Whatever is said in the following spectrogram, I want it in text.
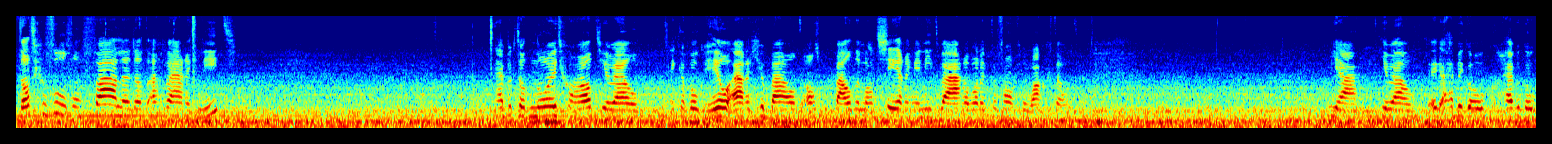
dat gevoel van falen, dat ervaar ik niet. Heb ik dat nooit gehad? Jawel. Ik heb ook heel erg gebaald als bepaalde lanceringen niet waren wat ik ervan verwacht had. Ja, jawel. Heb ik ook, heb ik ook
